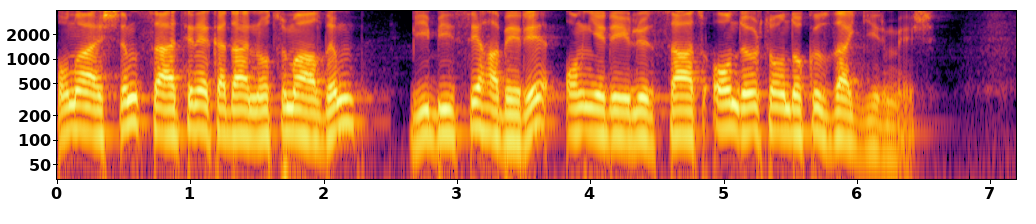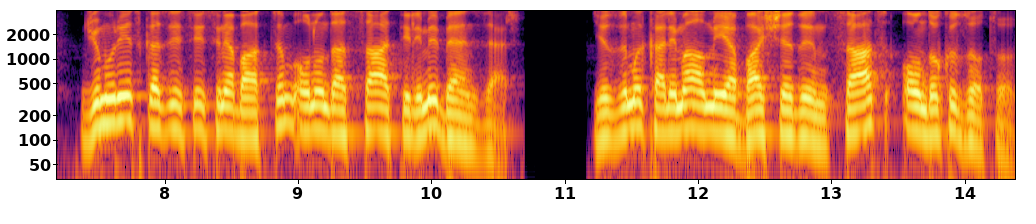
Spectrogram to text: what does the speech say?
Onu açtım, saatine kadar notumu aldım. BBC haberi 17 Eylül saat 14.19'da girmiş. Cumhuriyet gazetesine baktım, onun da saat dilimi benzer. Yazımı kaleme almaya başladığım saat 19.30.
